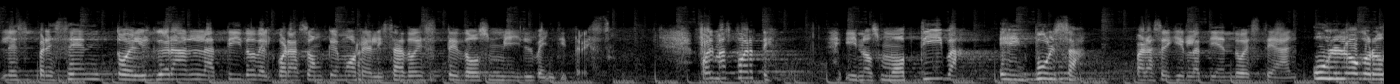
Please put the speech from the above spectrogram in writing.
les presento el gran latido del corazón que hemos realizado este 2023. Fue el más fuerte y nos motiva e impulsa para seguir latiendo este año. Un logro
